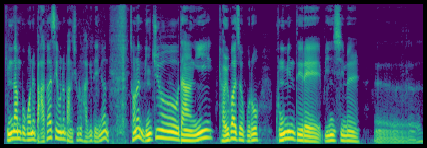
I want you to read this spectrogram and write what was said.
김남국원을 막아 세우는 방식으로 가게 되면 저는 민주당이 결과적으로 국민들의 민심을 어,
